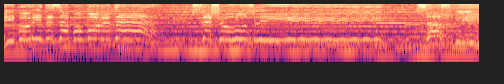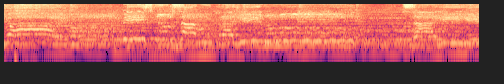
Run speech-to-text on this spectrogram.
І борітися поборете все, що у злі. Заспіваймо пісню за Україну, за її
